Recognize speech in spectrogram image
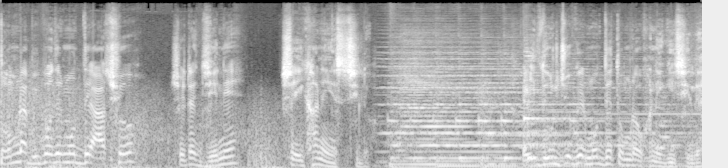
তোমরা বিপদের মধ্যে আছো সেটা জেনে সে এখানে এসেছিল। এই দুর্যোগের মধ্যে তোমরা ওখানে গিয়েছিলে।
